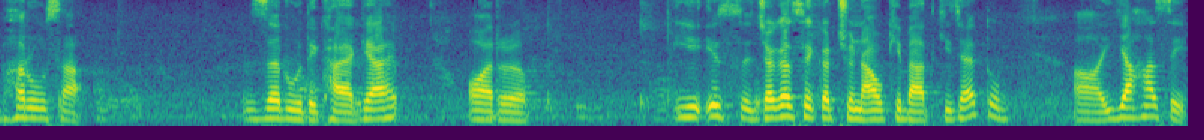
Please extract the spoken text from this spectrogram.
भरोसा ज़रूर दिखाया गया है। और ये इस जगह से अगर चुनाव की बात की जाए तो यहाँ से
